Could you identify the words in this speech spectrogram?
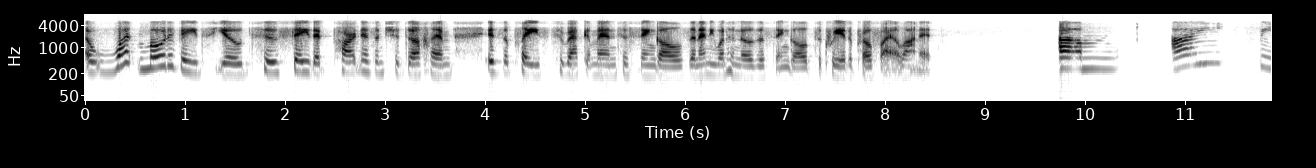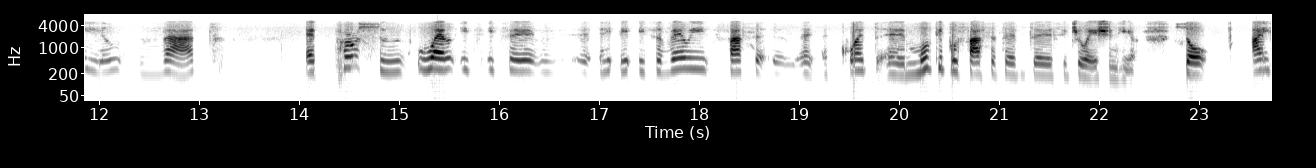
uh, what motivates you to say that Partners and Shidduchim is the place to recommend to singles and anyone who knows a single to create a profile on it? Um, I feel that a person, well, it's, it's a it's a very facet, quite a multiple faceted uh, situation here. So I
